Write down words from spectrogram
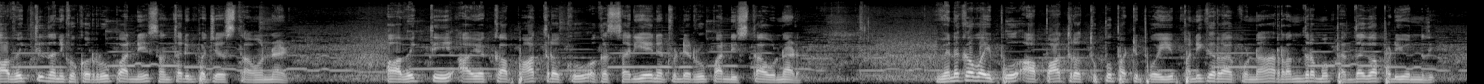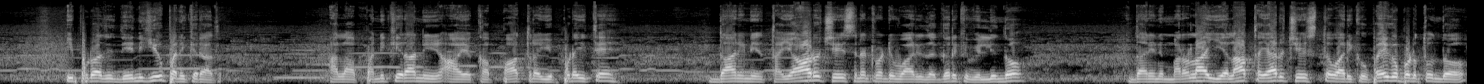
ఆ వ్యక్తి దానికి ఒక రూపాన్ని సంతరింపజేస్తూ ఉన్నాడు. ఆ వ్యక్తి ఆ యొక్క పాత్రకు ఒక సరి అయినటువంటి రూపాన్ని ఇస్తూ ఉన్నాడు. వెనుక వైపు ఆ పాత్ర తుప్పు పట్టిపోయి పనికి రాకుండా రంధ్రము పెద్దగా పడి ఉన్నది ఇప్పుడు అది దేనికి పనికిరాదు. అలా పనికిరాని ఆ యొక్క పాత్ర ఎప్పుడైతే దానిని తయారు చేసినటువంటి వారి దగ్గరికి వెళ్ళిందో దానిని మరలా ఎలా తయారు చేస్తే వారికి ఉపయోగపడుతుందో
